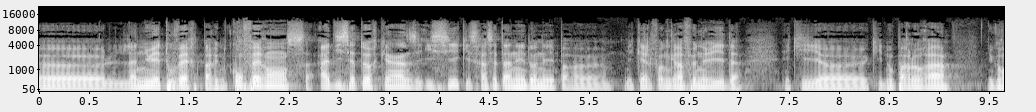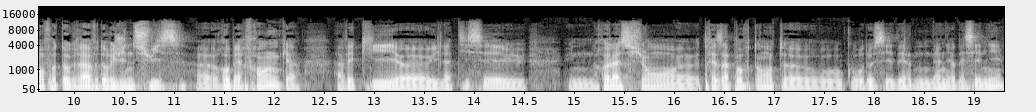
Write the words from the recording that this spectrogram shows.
Euh, la nuit est ouverte par une conférence à 17h15 ici, qui sera cette année donnée par euh, Michael von Grafenried et qui, qui, nous parlera du grand photographe d'origine suisse, Robert Frank, avec qui il a tissé une relation euh, très importante euh, au cours de ces dernières décennies.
